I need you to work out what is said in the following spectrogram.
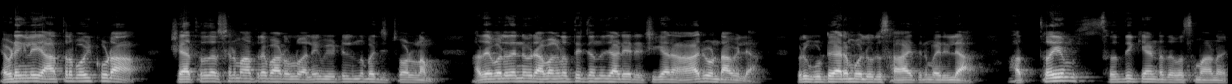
എവിടെയെങ്കിലും യാത്ര പോയിക്കൂടാ? ക്ഷേത്ര ദർശനം മാത്രമേ പാടുള്ളൂ. അല്ലെങ്കിൽ വീട്ടിൽ നിന്ന് ഭജിച്ചോളണം. അതേപോലെ തന്നെ ഒരു അപകടത്തിൽ ചെന്ന് ചാടിയെ രക്ഷിക്കാൻ ആരും ഉണ്ടാവില്ല. ഒരു കൂട്ടുകാരൻ പോലും ഒരു സഹായത്തിന് വരില്ല. അത്രയും ശ്രദ്ധിക്കേണ്ട ദിവസമാണ്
